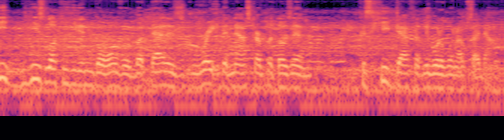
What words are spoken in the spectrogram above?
He he's lucky he didn't go over, but that is great that NASCAR put those in. Because he definitely would have went upside down.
